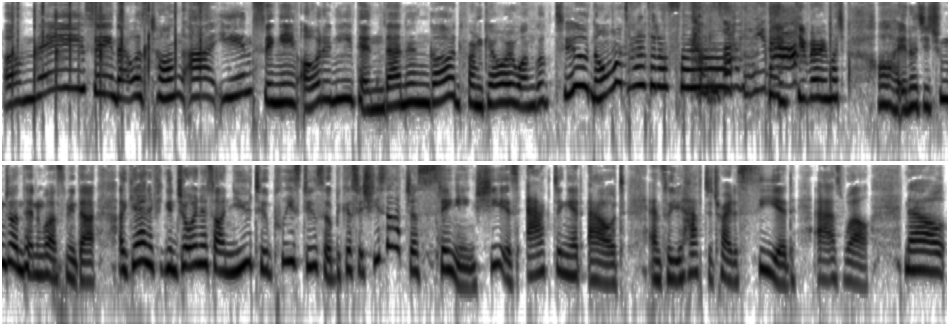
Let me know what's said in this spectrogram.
Woo! Amazing! That was Chong Ah-in singing 어른이 된다는 것 from 겨울 왕국 2. 너무 잘 들었어요. 감사합니다. Thank you very much. 아, 에너지 충전되는 것 같습니다. Again, if you can join us on YouTube, please do so because she's not just singing, she is acting it out. And so you have to try to see it as well. Now,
